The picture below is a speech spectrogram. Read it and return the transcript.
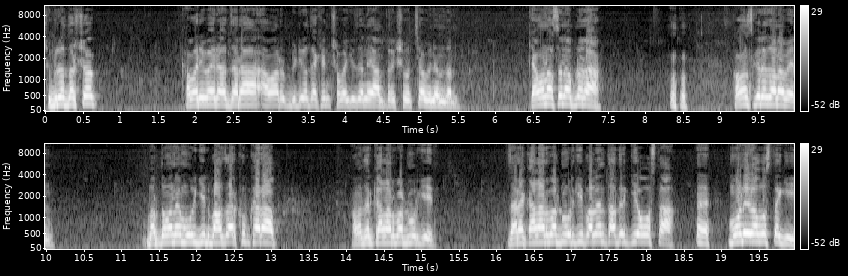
সুপ্রিয় দর্শক, খামারি ভাইরা, যারা আমার ভিডিও দেখেন, সবাইকে জানাই আন্তরিক শুভেচ্ছা, অভিনন্দন। কেমন আছেন আপনারা? কমেন্টস করে জানাবেন। বর্তমানে মুরগির বাজার খুব খারাপ। আমাদের কালার বাট মুরগির। যারা কালার বাট মুরগি পালেন, তাদের কি অবস্থা? মনের অবস্থা কি?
